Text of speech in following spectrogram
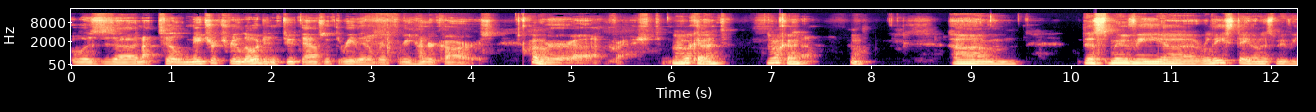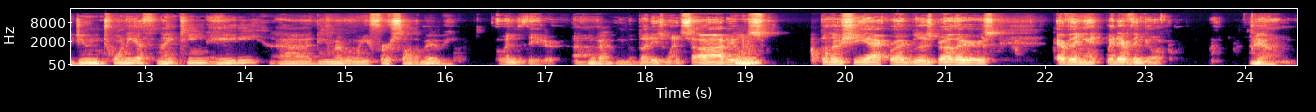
was uh, not till Matrix Reloaded in 2003 that over 300 cars Huh. were uh, crashed. Okay. Okay. So, Hmm. Um, this movie uh, release date on this movie June twentieth, nineteen eighty. Uh, do you remember when you first saw the movie? in the theater. Uh, Okay. My buddies went and saw it. It Mhm. was Belushi, Aykroyd, Blues Brothers, everything had, had everything going. for it. Yeah. Um,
